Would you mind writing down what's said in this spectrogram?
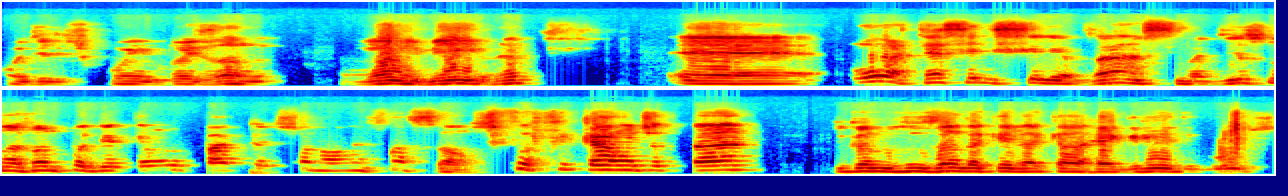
onde ele ficou em dois anos, um ano e meio, né? É, ou até se ele se elevar acima disso, nós vamos poder ter um impacto adicional na inflação. Se for ficar onde está, digamos, usando aquele, aquela regrinha de bolsa,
